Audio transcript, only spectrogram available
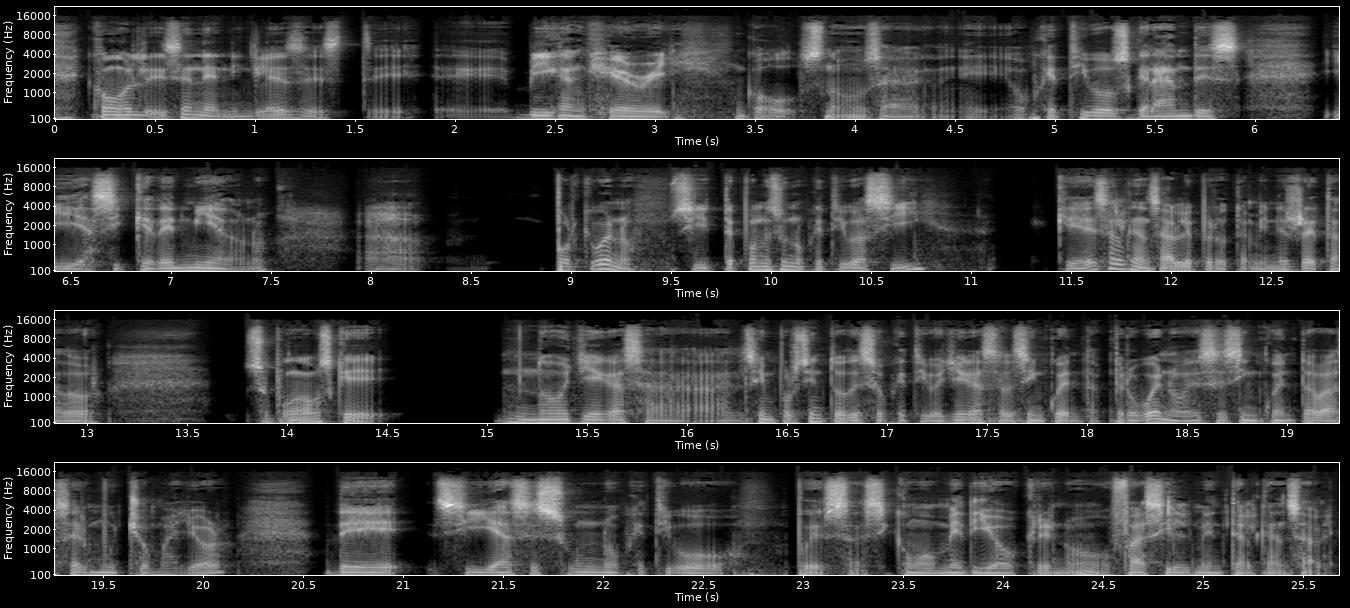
como le dicen en inglés, este, eh, big and hairy goals, ¿no? O sea, eh, objetivos grandes y así que den miedo, ¿no? Ah, porque bueno, si te pones un objetivo así, que es alcanzable, pero también es retador, supongamos que no llegas al 100% de ese objetivo, llegas al 50%, pero bueno, ese 50% va a ser mucho mayor de si haces un objetivo pues así como mediocre, ¿no? O fácilmente alcanzable.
